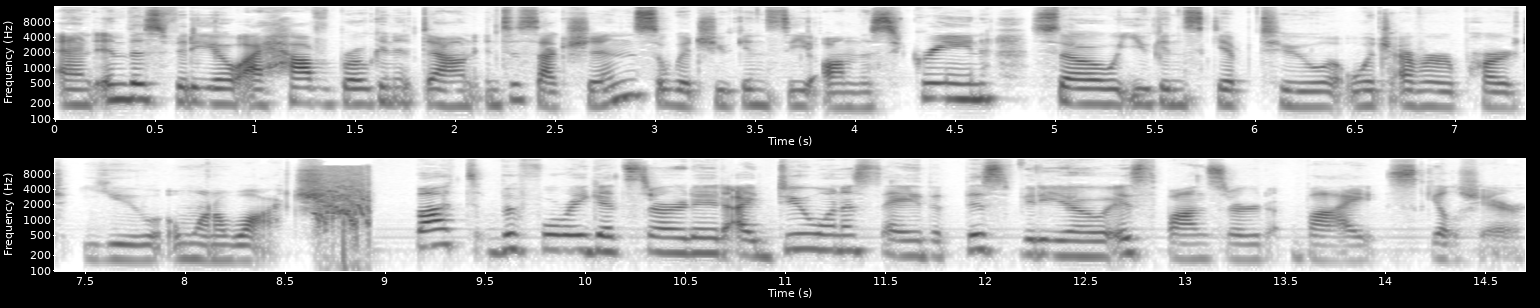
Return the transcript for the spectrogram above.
And in this video, I have broken it down into sections, which you can see on the screen, so you can skip to whichever part you want to watch. But before we get started, I do want to say that this video is sponsored by Skillshare.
